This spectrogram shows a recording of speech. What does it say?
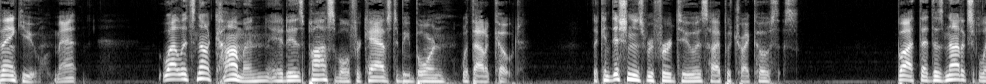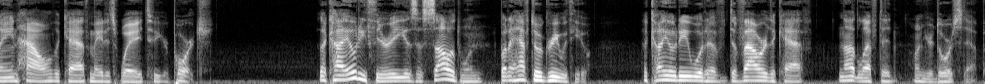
Thank you, Matt. While it's not common, it is possible for calves to be born without a coat. The condition is referred to as hypotrichosis. But that does not explain how the calf made its way to your porch. The coyote theory is a solid one, but I have to agree with you. A coyote would have devoured the calf, not left it on your doorstep.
